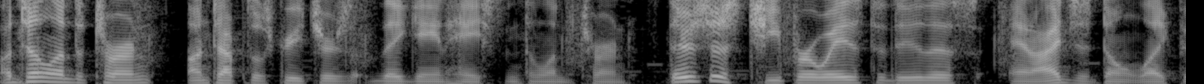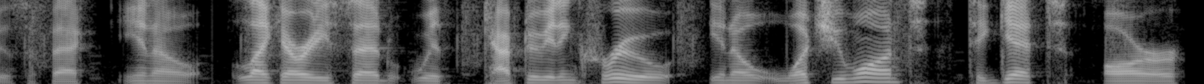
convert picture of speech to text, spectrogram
Until end of turn, untap those creatures. They gain haste until end of turn. There's just cheaper ways to do this, and I just don't like this effect. You know, like I already said with Captivating Crew, you know, what you want to get are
